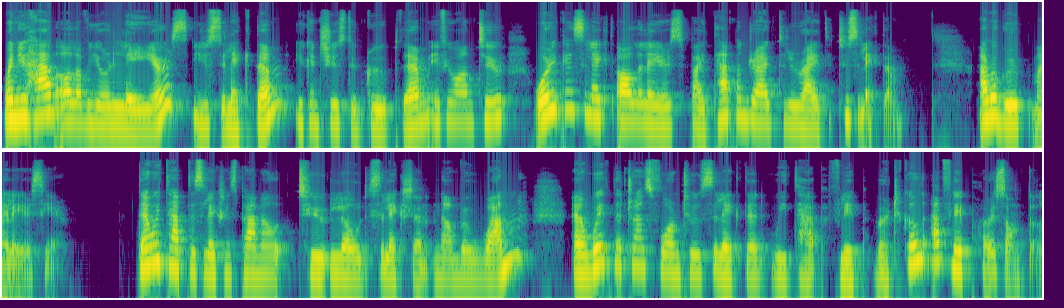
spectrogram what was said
When you have all of your layers, you select them. You can choose to group them if you want to, or you can select all the layers by tap and drag to the right to select them. I will group my layers here. Then we tap the selections panel to load selection number one. And with the transform tool selected, we tap flip vertical and flip horizontal.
